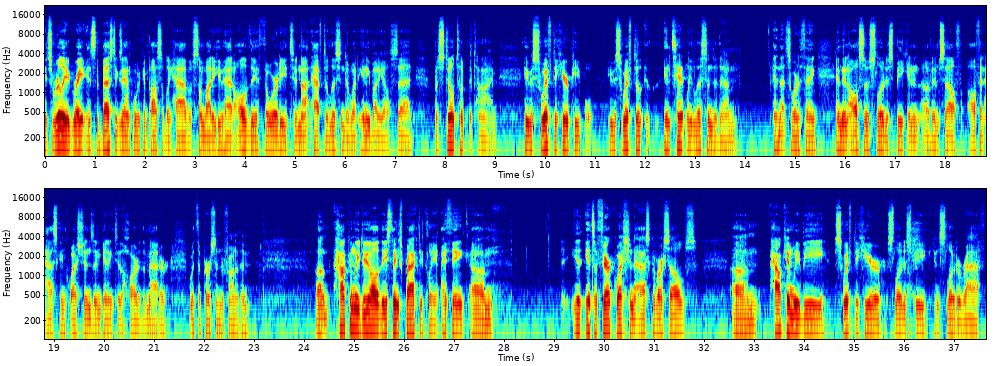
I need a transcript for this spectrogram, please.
it's really a great it's the best example we can possibly have of somebody who had all of the authority to not have to listen to what anybody else said but still took the time he was swift to hear people he was swift to intently listen to them and that sort of thing and then also slow to speak of himself often asking questions and getting to the heart of the matter with the person in front of him um, how can we do all of these things practically i think um, it, it's a fair question to ask of ourselves. Um, how can we be swift to hear, slow to speak, and slow to wrath?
